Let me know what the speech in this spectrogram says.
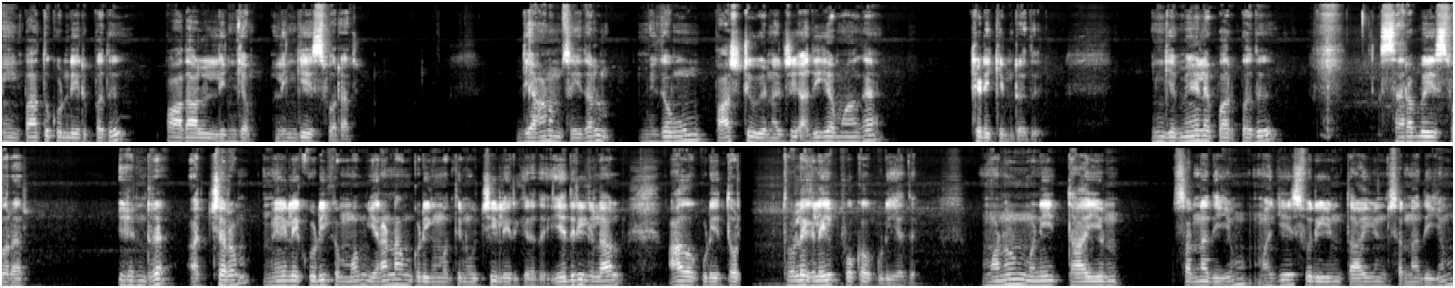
நீ பார்த்து கொண்டிருப்பது பாதாள லிங்கம் லிங்கேஸ்வரர். தியானம் செய்தால் மிகவும் பாசிட்டிவ் எனர்ஜி அதிகமாக கிடைக்கின்றது. இங்கே மேலே பார்ப்பது சரபேஸ்வரர் என்ற அச்சரம் மேலே குடிகம்பம் இரண்டாம் குடிகம்பத்தின் உச்சியில் இருக்கிறது. எதிரிகளால் ஆகக்கூடிய தொ தொல்லைகளை போக்கக்கூடியது. மனோன்மணி தாயின் சன்னதியும் மகேஸ்வரியின் தாயின் சன்னதியும்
